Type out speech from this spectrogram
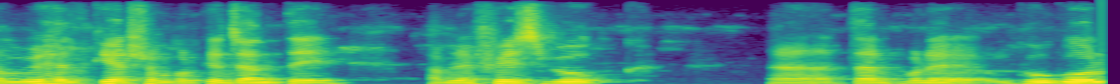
নবী হেলথ কেয়ার সম্পর্কে জানতে, আপনি ফেসবুক তারপরে গুগল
